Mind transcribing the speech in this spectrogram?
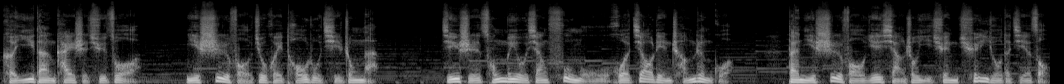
可一旦开始去做，你是否就会投入其中呢？即使从没有向父母或教练承认过，但你是否也享受一圈圈游的节奏，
